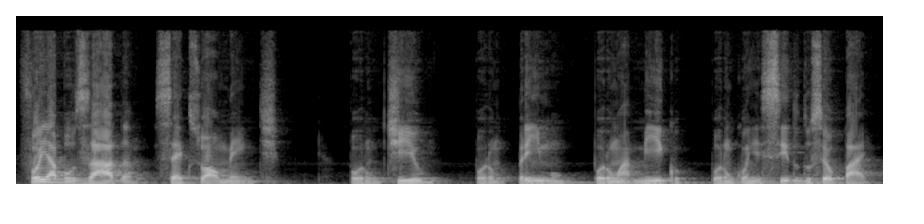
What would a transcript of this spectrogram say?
foi abusada sexualmente por um tio, por um primo, por um amigo, por um conhecido do seu pai.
